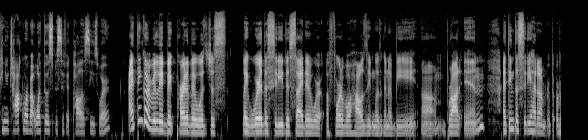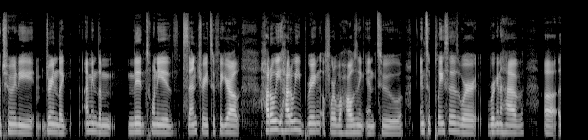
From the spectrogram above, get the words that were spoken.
can you talk more about what those specific policies were? I think a really big part of it was just like where the city decided where affordable housing was going to be um, brought in. I think the city had an opportunity during like I mean the mid 20th century to figure out how do we how do we bring affordable housing into into places where we're going to have uh, a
